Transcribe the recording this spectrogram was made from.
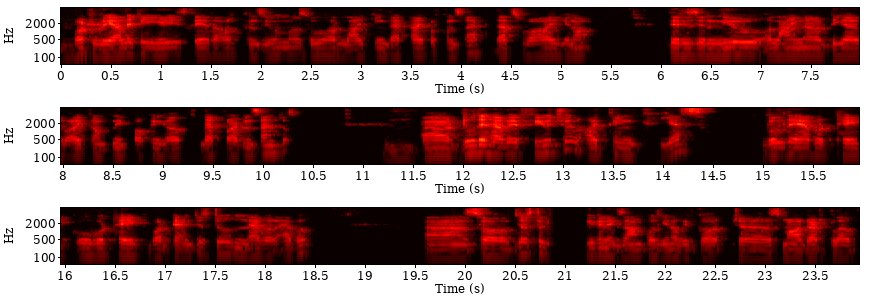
Mm-hmm. But reality is there are consumers who are liking that type of concept. That's why you know there is a new aligner DIY company popping up left, right, and centers. Mm-hmm. Uh, do they have a future? I think yes. Will they ever take overtake what dentists do? Never ever uh, so just to give an example, you know, we've got uh, SmileDirectClub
